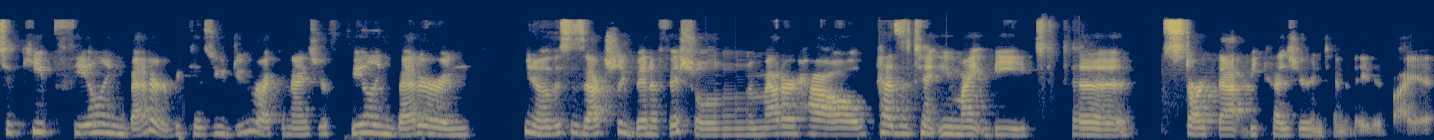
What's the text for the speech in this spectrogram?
to keep feeling better because you do recognize you're feeling better and you know this is actually beneficial no matter how hesitant you might be to start that because you're intimidated by it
